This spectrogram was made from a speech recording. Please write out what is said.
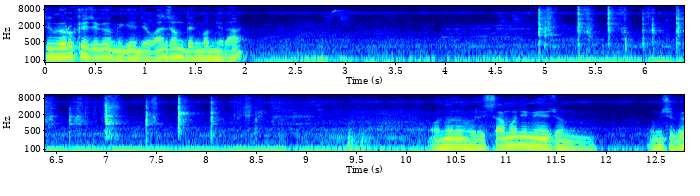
지금 이렇게 지금 이게 이제 완성된 겁니다. 오늘은 우리 사모님이 해준 음식을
